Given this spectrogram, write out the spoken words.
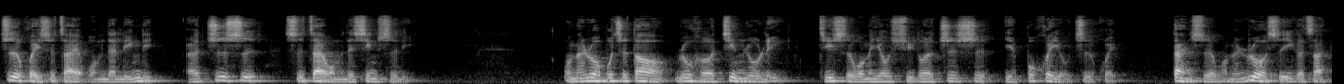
智慧是在我们的灵里，而知识是在我们的心识里。我们若不知道如何进入灵，即使我们有许多的知识，也不会有智慧。但是我们若是一个在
